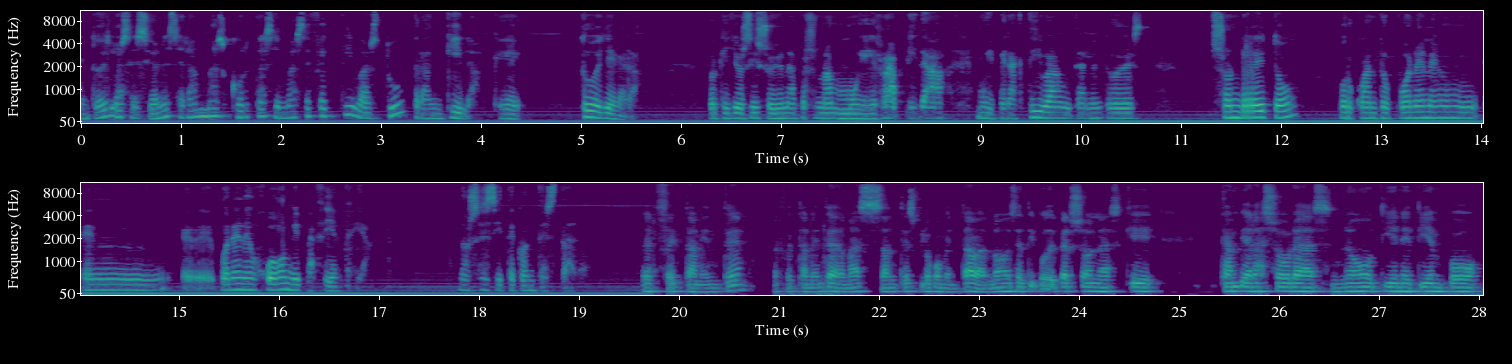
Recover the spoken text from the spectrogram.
Entonces las sesiones serán más cortas y más efectivas. Tú tranquila, que todo llegará. Porque yo sí soy una persona muy rápida, muy hiperactiva, muy tal, entonces son reto por cuanto ponen en, eh, ponen en juego mi paciencia. No sé si te he contestado. Perfectamente, perfectamente. Además, antes lo comentabas, ¿no? Ese tipo de personas que cambia las horas, no tiene tiempo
